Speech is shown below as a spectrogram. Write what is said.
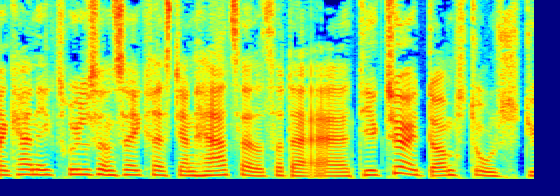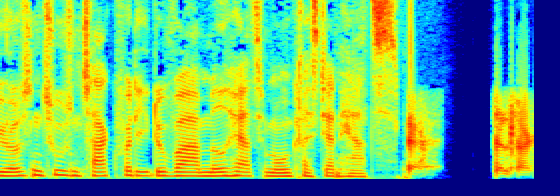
Man kan ikke trylle, sådan sagde Christian Hertz, altså der er direktør i Domstolsstyrelsen. Tusind tak, fordi du var med her til morgen, Christian Hertz. Ja, selv tak.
